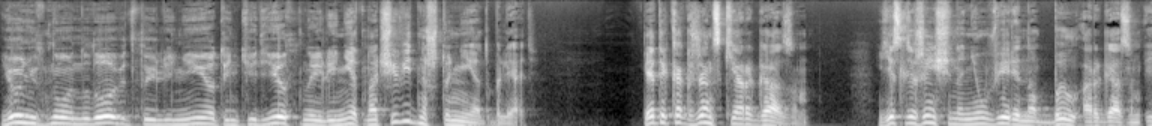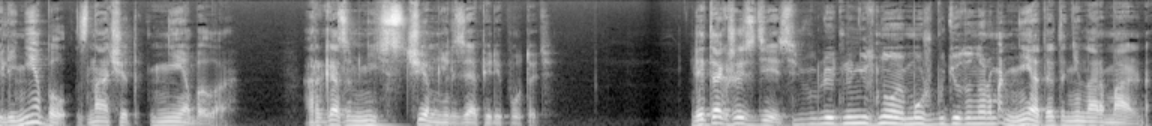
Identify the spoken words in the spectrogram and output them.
Я не знаю, нравится или нет, интересно или нет. Но очевидно, что нет, блядь. Это как женский оргазм. Если женщина не уверена, был оргазм или не был, значит не было. Оргазм ни с чем нельзя перепутать. И также здесь. Блядь, ну не знаю, может быть это нормально. Нет, это не нормально.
